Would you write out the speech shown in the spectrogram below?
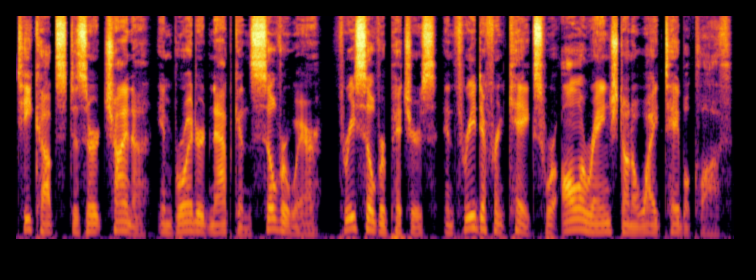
Teacups, dessert china, embroidered napkins, silverware, three silver pitchers, and three different cakes were all arranged on a white tablecloth.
